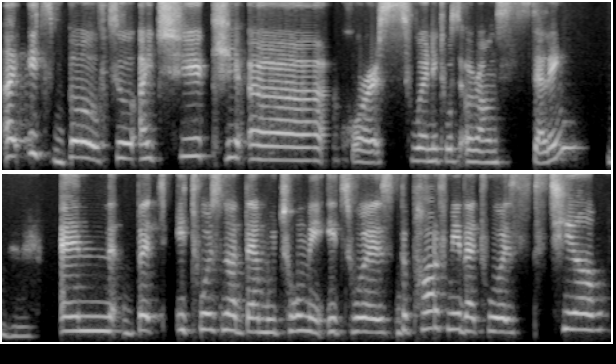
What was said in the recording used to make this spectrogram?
Uh, it's both. So I took a course when it was around selling. Mm-hmm. And but it was not them who told me. It was the part of me that was still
